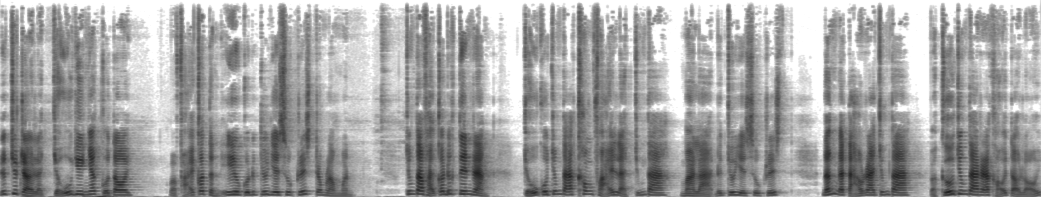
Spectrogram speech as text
Đức Chúa Trời là chủ duy nhất của tôi và phải có tình yêu của Đức Chúa Giêsu Christ trong lòng mình. Chúng ta phải có đức tin rằng chủ của chúng ta không phải là chúng ta mà là Đức Chúa Giêsu Christ. Đấng đã tạo ra chúng ta và cứu chúng ta ra khỏi tội lỗi.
